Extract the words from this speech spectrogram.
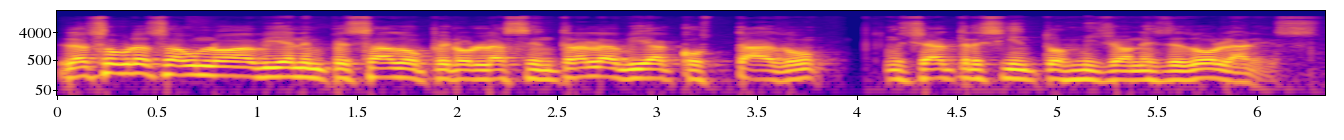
Las obras aún no habían empezado, pero la central había costado ya 300 millones de dólares.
